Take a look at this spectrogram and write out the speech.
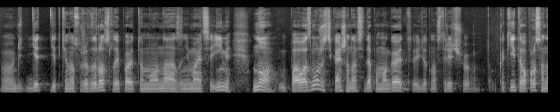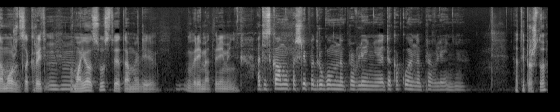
Дет, детки у нас уже взрослые, поэтому она занимается ими. Но по возможности, конечно, она всегда помогает, идет навстречу. Какие-то вопросы она может закрыть угу. в мое отсутствие там, или время от времени. А ты сказал, мы пошли по другому направлению. Это какое направление? А ты про что?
